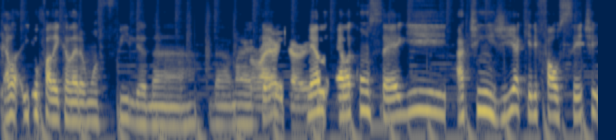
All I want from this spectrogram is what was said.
ela e eu falei que ela era uma filha da, da Mariah Carey. Mariah Carey. Ela, ela consegue atingir aquele falsete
